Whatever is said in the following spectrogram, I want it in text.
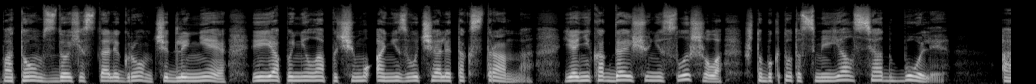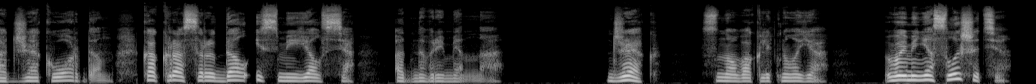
Потом вздохи стали громче, длиннее, и я поняла, почему они звучали так странно. Я никогда еще не слышала, чтобы кто-то смеялся от боли. А Джек Уорден как раз рыдал и смеялся одновременно. «Джек», Снова окликнула я. «Вы меня слышите?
